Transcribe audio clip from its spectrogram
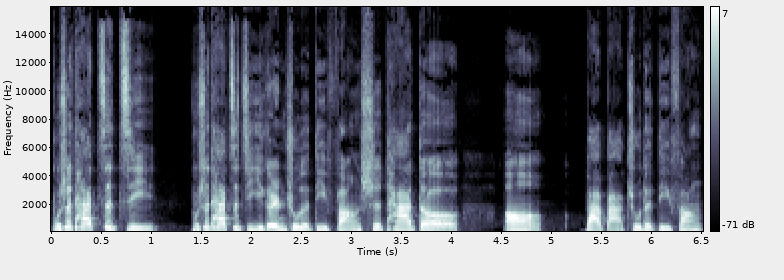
不是他自己，不是他自己一个人住的地方，是他的呃爸爸住的地方。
